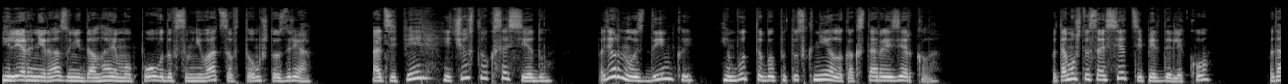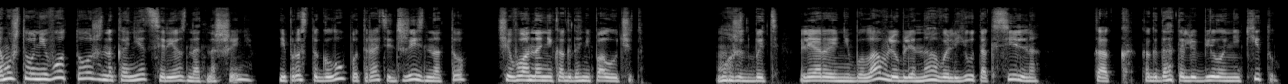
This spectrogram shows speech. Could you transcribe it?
И Лера ни разу не дала ему поводов сомневаться в том, что зря. А теперь и чувство к соседу. Подернулась дымкой и будто бы потускнело, как старое зеркало. Потому что сосед теперь далеко, потому что у него тоже, наконец, серьезные отношения, и просто глупо тратить жизнь на то, чего она никогда не получит. Может быть, Лера и не была влюблена в Илью так сильно, как когда-то любила Никиту,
